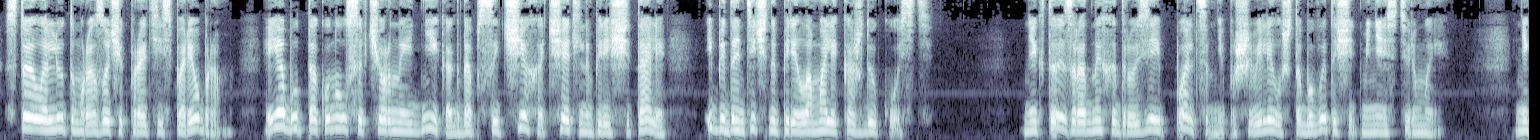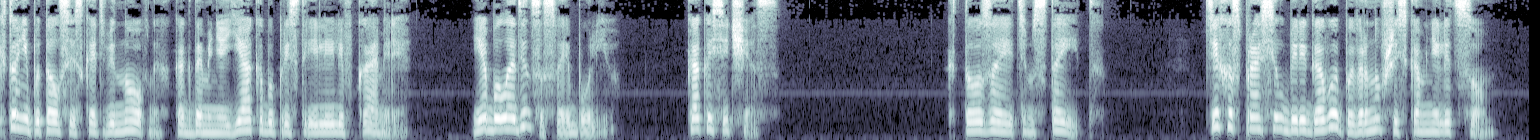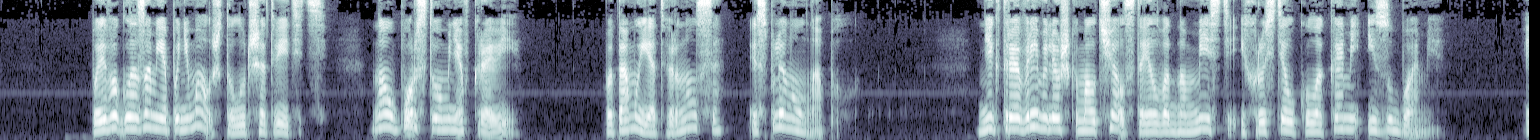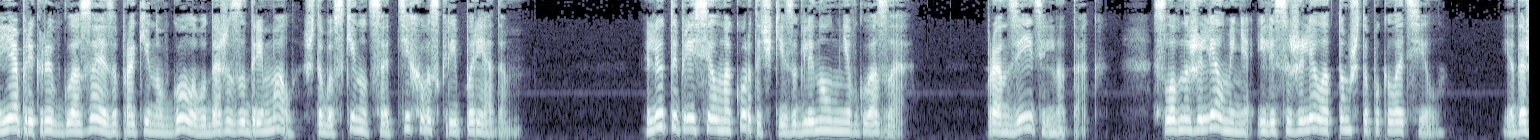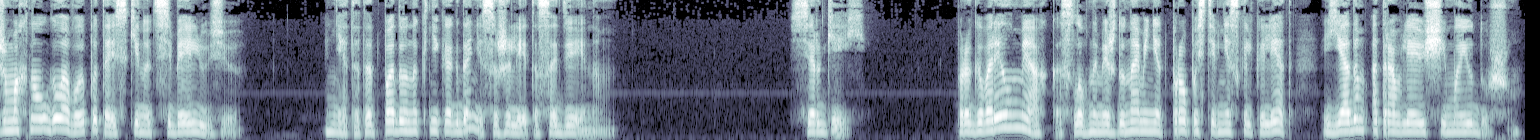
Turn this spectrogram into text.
Стоило лютому разочек пройтись по ребрам, и я будто окунулся в черные дни, когда псы Чеха тщательно пересчитали и педантично переломали каждую кость. Никто из родных и друзей пальцем не пошевелил, чтобы вытащить меня из тюрьмы. Никто не пытался искать виновных, когда меня якобы пристрелили в камере — я был один со своей болью, как и сейчас. Кто за этим стоит? Тихо спросил Береговой, повернувшись ко мне лицом. По его глазам я понимал, что лучше ответить, но упорство у меня в крови. Потому я отвернулся и сплюнул на пол. Некоторое время Лёшка молчал, стоял в одном месте и хрустел кулаками и зубами. Я, прикрыв глаза и запрокинув голову, даже задремал, чтобы вскинуться от тихого скрипа рядом. Лютый присел на корточки и заглянул мне в глаза. Пронзительно так. словно жалел меня или сожалел о том, что поколотил. Я даже махнул головой, пытаясь скинуть с себя иллюзию. Нет, этот подонок никогда не сожалеет о содеянном. Сергей. Проговорил мягко, словно между нами нет пропасти в несколько лет, ядом отравляющей мою душу.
